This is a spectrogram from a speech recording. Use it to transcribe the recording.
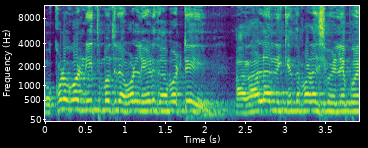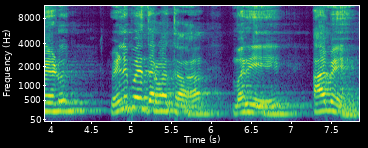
ఒక్కడు కూడా నీతిమంతుడు ఎవడు లేడు కాబట్టి ఆ రాళ్ళని కింద పడేసి వెళ్ళిపోయాడు. వెళ్ళిపోయిన తర్వాత మరి ఆమె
